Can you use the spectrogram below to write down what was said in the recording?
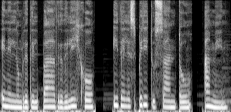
En el nombre del Padre, del Hijo y del Espíritu Santo. Amén.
